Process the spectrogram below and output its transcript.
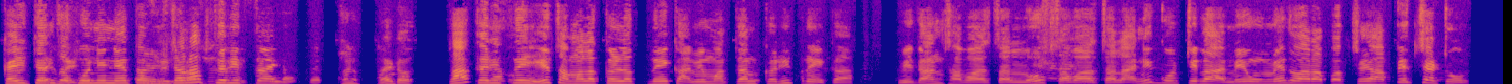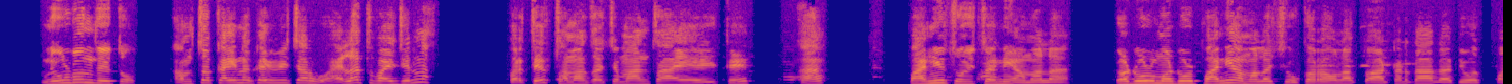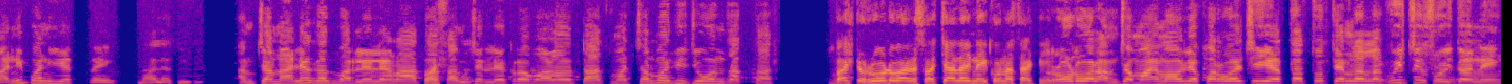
काही त्यांचं कोणी नेता विचारच करीत नाही. का करीत नाही हेच आम्हाला कळत नाही का? आम्ही मतदान करीत नाही का? विधानसभा असेल लोकसभा असेल अनेक गोष्टीला आम्ही उमेदवारापक्ष अपेक्षा ठेवून निवडून देतो. आमचं काही ना काही विचार व्हायलाच पाहिजे ना. प्रत्येक समाजाचे माणसं आहे इथे. हा? पाणी सोयीचं नाही आम्हाला. गडूळ मडूळ पाणी आम्हाला शिव करावं लागतो. आठ आठ दहा दहा दिवस पाणी पण येत नाही. आमच्या नाल्यागत भरलेल्या राहतात. आमचे लेकर बाळ दात मच्छरमध्ये जीवन जगतात. बस रोडवर शौचालय नाही कोणासाठी? रोडवर आमच्या माय मावल्या परवाची येतात तो त्यांना लघवीची सुविधा नाही.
